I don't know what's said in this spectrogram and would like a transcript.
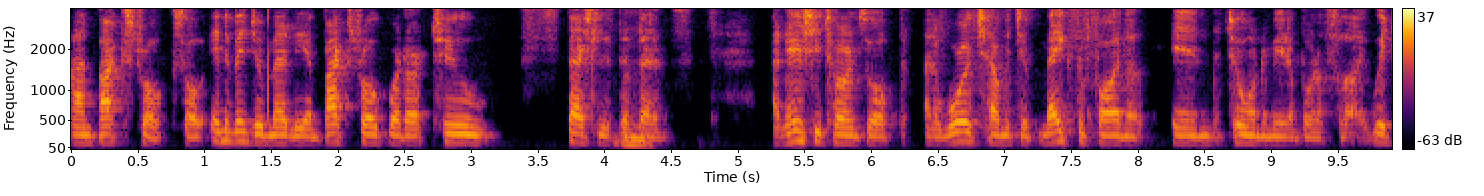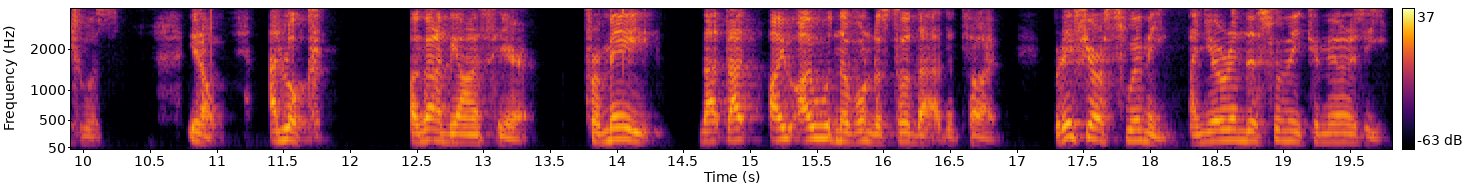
and backstroke. So individual medley and backstroke were our two specialist mm. events. And here she turns up at a world championship, makes the final in the 200 meter butterfly, which was, you know, and look, I'm going to be honest here. For me, that that I, I wouldn't have understood that at the time. But if you're swimming and you're in the swimming community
